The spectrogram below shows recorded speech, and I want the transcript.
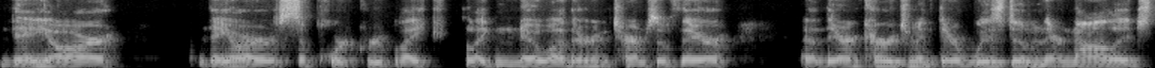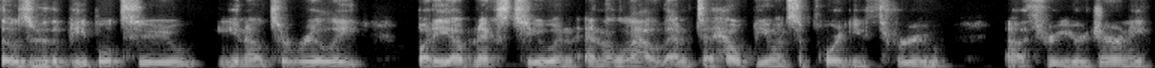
they are they are a support group like like no other in terms of their uh, their encouragement, their wisdom, their knowledge. Those are the people to, you know, to really buddy up next to and, and allow them to help you and support you through uh, through your journey.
